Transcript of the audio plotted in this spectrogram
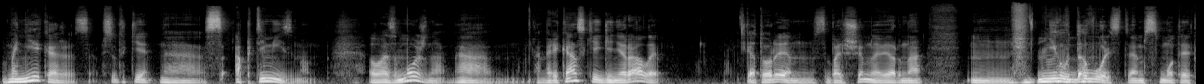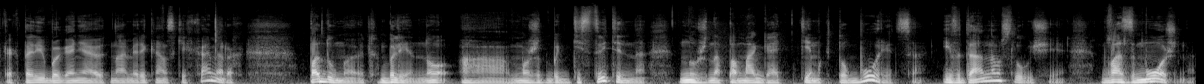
мне кажется, все-таки а, с оптимизмом. Возможно, а, американские генералы, которые с большим, наверное, неудовольствием смотрят, как талибы гоняют на американских камерах, подумают, блин, ну, а, может быть, действительно нужно помогать тем, кто борется. И в данном случае, возможно,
